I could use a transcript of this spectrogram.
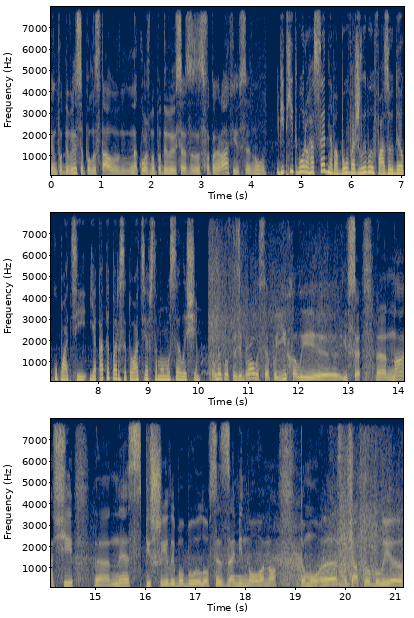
він подивився, полистав, на кожну подивився з, з фотографій, все. Ну, Відхід ворога Седнева був важливою фазою деокупації. Яка тепер ситуація в самому селищі? Вони просто зібралися, поїхали е, і все. Е, Наші е, не спішили, бо було все заміновано. Тому спочатку були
